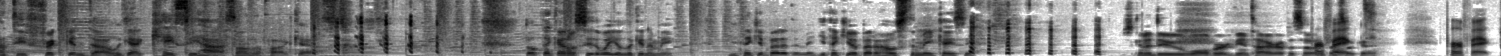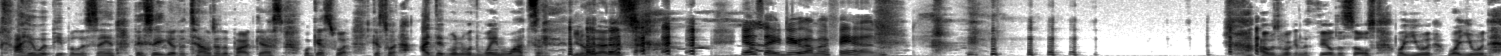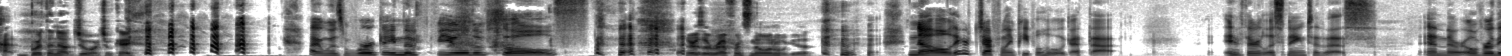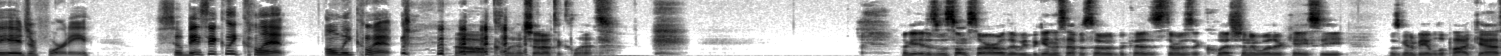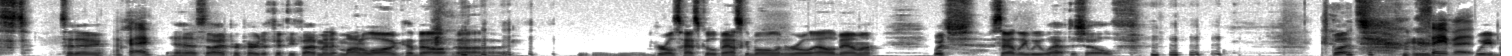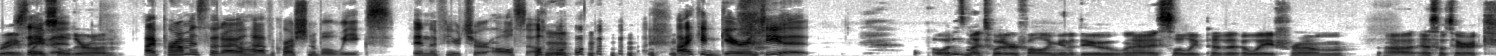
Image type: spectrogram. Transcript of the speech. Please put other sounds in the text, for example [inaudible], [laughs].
Lati frickin' da. We got Casey Haas on the podcast. [laughs] don't think I don't see the way you're looking at me. You think you're better than me? You think you're a better host than me, Casey? [laughs] Just gonna do Wahlberg the entire episode. if Perfect. That's okay. Perfect. I hear what people are saying. They say you're the talent of the podcast. Well, guess what? Guess what? I did one with Wayne Watson. You know who that is? [laughs] Yes, I do. I'm a fan. I was working the field of souls while you were while you were ha- birthing out George. Okay. [laughs] I was working the field of souls. [laughs] There's a reference no one will get. [laughs] No, there's definitely people who will get that if they're listening to this and they're over the age of 40. So basically, Clint, only Clint. Oh, Clint! Shout out to Clint. Okay, it is with some sorrow that we begin this episode because there was a question of whether Casey was going to be able to podcast today. okay. And so I had prepared a 55 minute monologue about uh, [laughs] girls' high school basketball in rural Alabama, which sadly we will have to shelve. [laughs] but Save it. we bravely Save it. soldier on. I promise that I'll have questionable weeks in the future also. [laughs] I can guarantee it. What is my Twitter following going to do when I slowly pivot away from uh, esoteric,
